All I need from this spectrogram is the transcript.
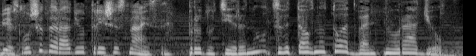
Вие слушате Радио 316, продуцирано от Световното адвентно радио.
